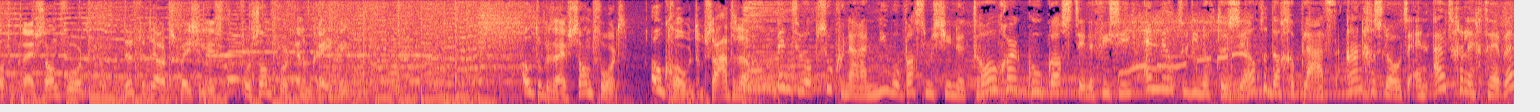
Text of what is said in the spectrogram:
Autobedrijf Zandvoort, de vertrouwde specialist voor Zandvoort en omgeving. Autobedrijf Zandvoort, ook geopend op zaterdag. Bent u op zoek naar een nieuwe wasmachine, droger, koelkast, televisie... en wilt u die nog dezelfde dag geplaatst, aangesloten en uitgelegd hebben?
